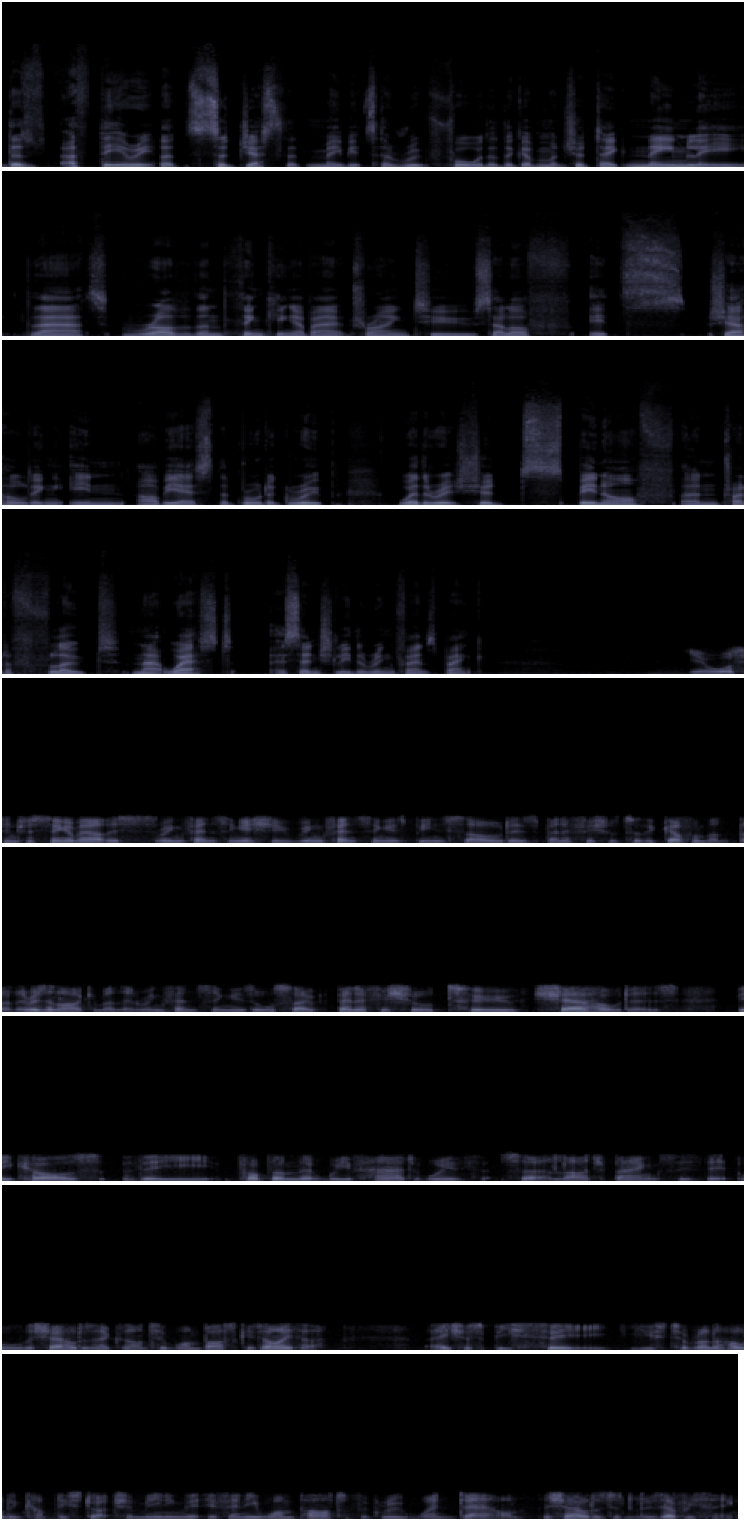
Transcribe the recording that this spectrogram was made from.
There's a theory that suggests that maybe it's the route forward that the government should take, namely that rather than thinking about trying to sell off its shareholding in RBS, the broader group, whether it should spin off and try to float NatWest essentially the ring fenced bank. Yeah, what's interesting about this ring fencing issue? Ring fencing is being sold as beneficial to the government, but there is an argument that ring fencing is also beneficial to shareholders because the problem that we've had with certain large banks is that all the shareholders' eggs aren't in one basket either. HSBC used to run a holding company structure, meaning that if any one part of the group went down, the shareholders didn't lose everything.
